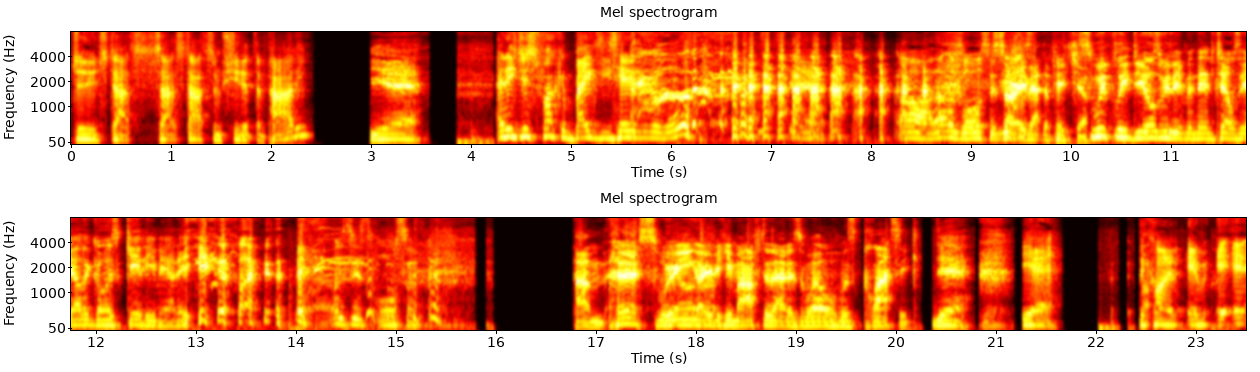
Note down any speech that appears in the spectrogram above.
dude starts starts some shit at the party, Yeah. And he just fucking bangs his head into the wall. yeah. Oh, that was awesome. Sorry about the picture. Swiftly deals with him and then tells the other guys, "Get him out of here." that was just awesome. Um, her swooning Yeah, over him after that as well was classic. Yeah. yeah, the kind of every, and,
